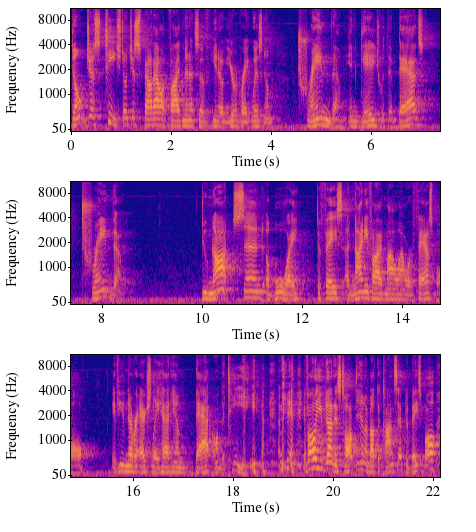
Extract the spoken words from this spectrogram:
Don't just teach, don't just spout out five minutes of, you know, your great wisdom. Train them, engage with them. Dads, train them. Do not send a boy to face a 95 mile hour fastball if you've never actually had him bat on the tee. I mean, if all you've done is talk to him about the concept of baseball,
